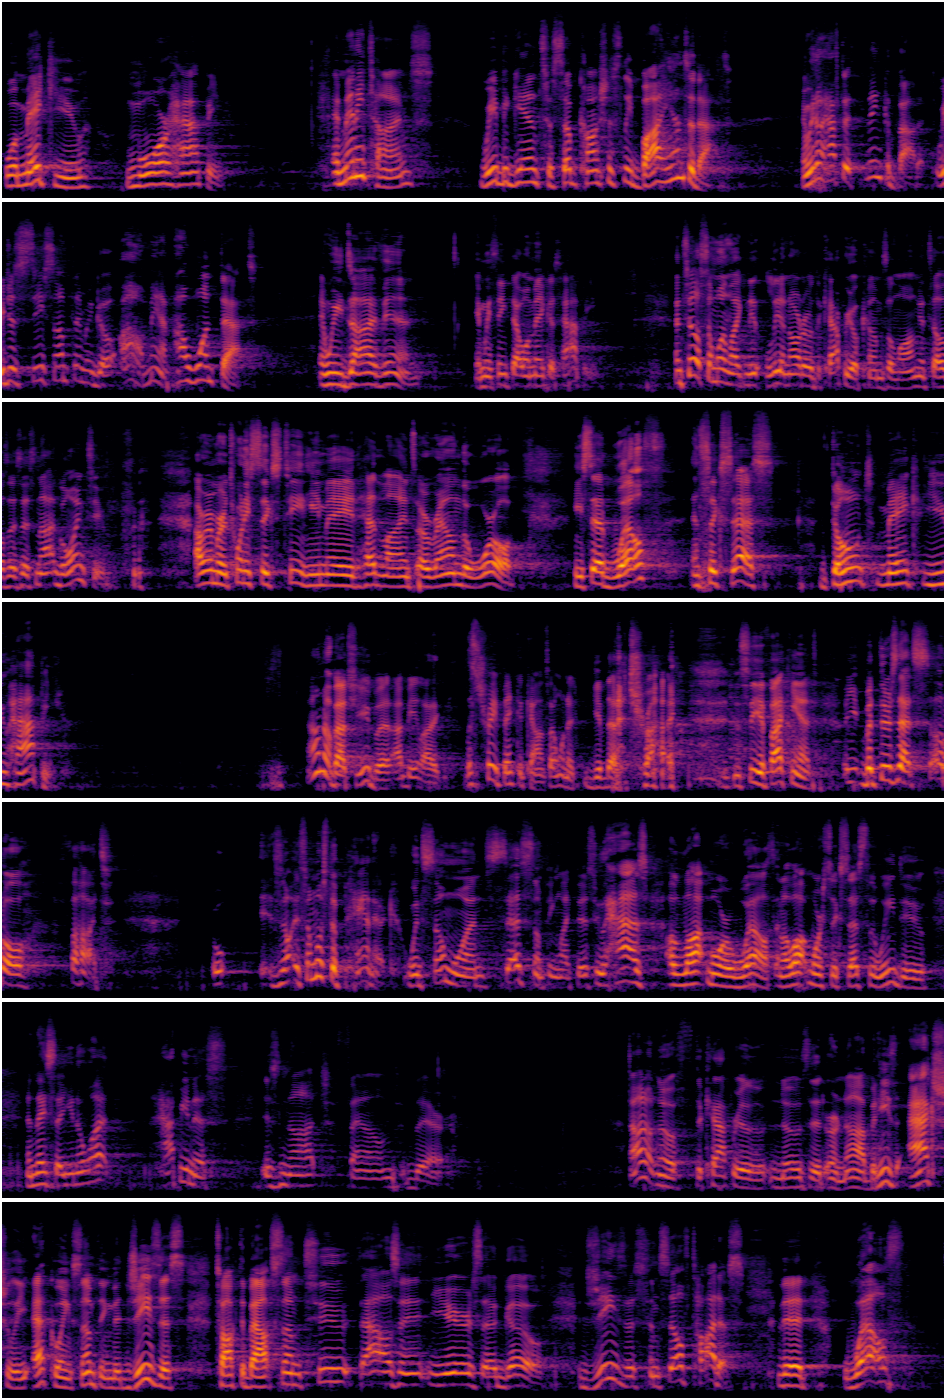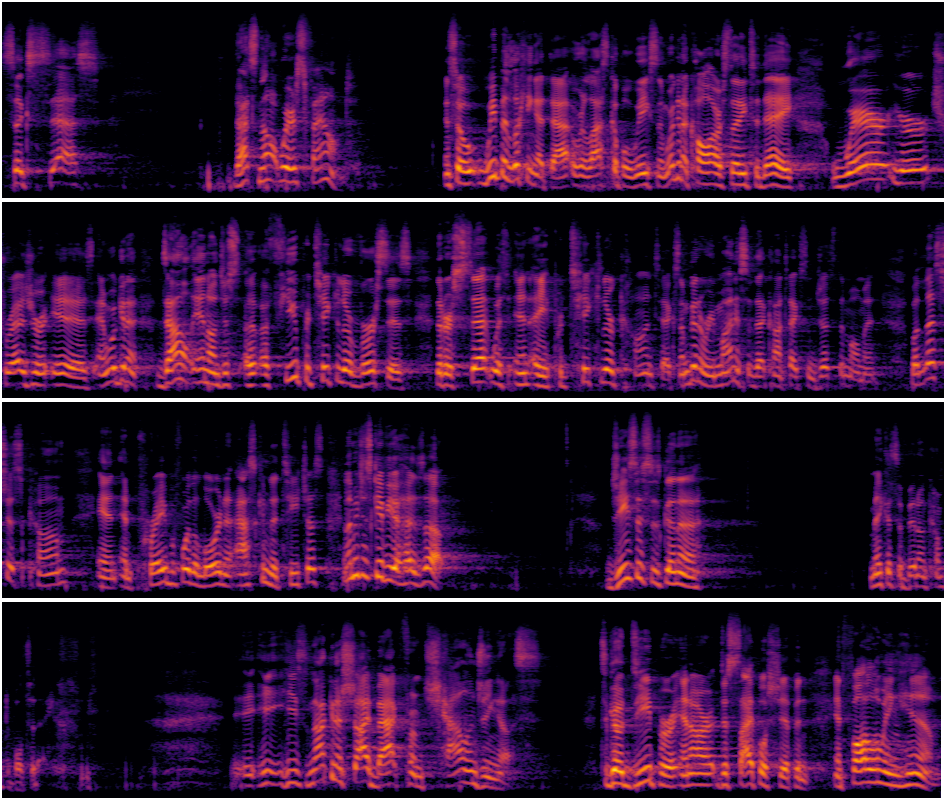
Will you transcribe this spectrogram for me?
will make you more happy. And many times, we begin to subconsciously buy into that. And we don't have to think about it. We just see something, and we go, oh man, I want that. And we dive in, and we think that will make us happy. Until someone like Leonardo DiCaprio comes along and tells us it's not going to. I remember in 2016, he made headlines around the world. He said, Wealth and success don't make you happy. I don't know about you, but I'd be like, let's trade bank accounts. I want to give that a try and see if I can't. But there's that subtle thought. It's almost a panic when someone says something like this who has a lot more wealth and a lot more success than we do, and they say, you know what? Happiness is not found there. I don't know if DiCaprio knows it or not, but he's actually echoing something that Jesus talked about some 2,000 years ago. Jesus himself taught us that wealth, success, that's not where it's found. And so we've been looking at that over the last couple of weeks, and we're going to call our study today Where Your Treasure Is. And we're going to dial in on just a, a, few particular verses that are set within a particular context. I'm going to remind us of that context in just a moment. But let's just come and, and pray before the Lord and ask Him to teach us. And let me just give you a heads up Jesus is going to make us a bit uncomfortable today. he, he's not going to shy back from challenging us to go deeper in our discipleship and, and following Him.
